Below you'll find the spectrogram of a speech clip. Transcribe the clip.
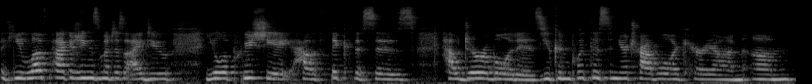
if you love packaging as much as I do, you'll appreciate how thick this is, how durable it is. You can put this in your travel or carry on. Um,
